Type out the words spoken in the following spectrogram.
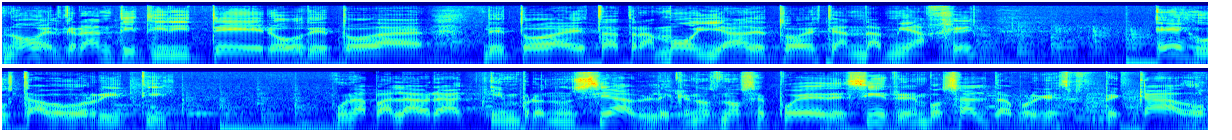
¿no? El gran titiritero de toda, de toda esta tramoya, de todo este andamiaje, es Gustavo Gorriti. Una palabra impronunciable, que no, no se puede decir en voz alta porque es pecado.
